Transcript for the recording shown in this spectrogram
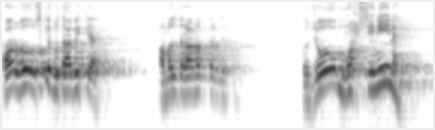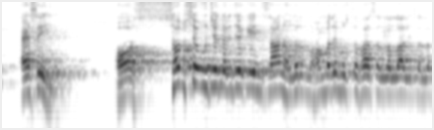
اور وہ اس کے مطابق کیا ہے؟ عمل درآمد کر دیتا ہے۔ تو جو محسنین ہیں، ایسے ہی۔ اور سب سے اونچے درجے کے انسان حضرت محمد مصطفیٰ صلی اللہ علیہ وسلم،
